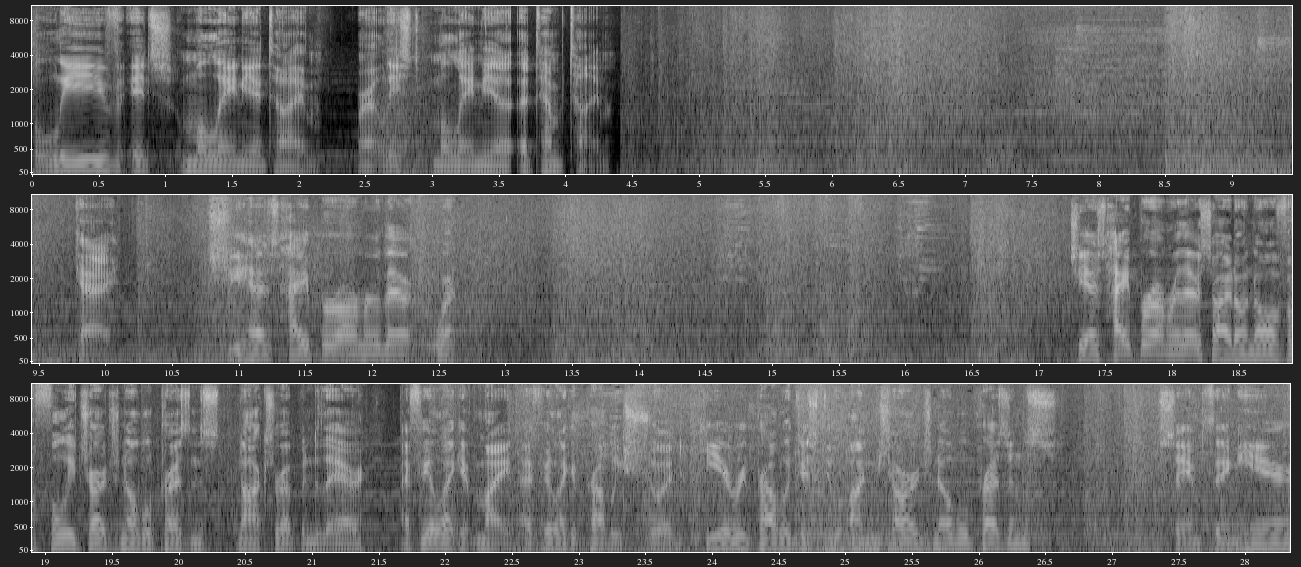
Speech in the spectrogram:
Believe it's Malenia time. Or at least Malenia attempt time. Okay. She has hyper armor there. What? She has hyper armor there, so I don't know if a fully charged noble presence knocks her up into the air. I feel like it might. I feel like it probably should. Here, we probably just do uncharged noble presence. Same thing here.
